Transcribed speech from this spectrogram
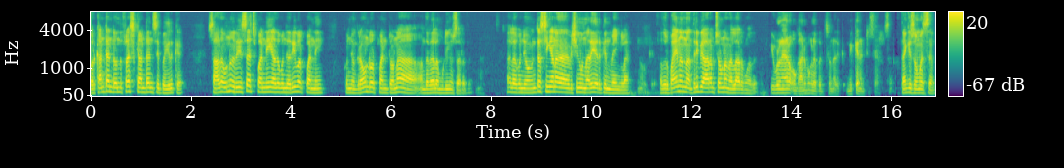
ஒரு கண்டென்ட் வந்து ஃப்ரெஷ் கண்டென்ட்ஸ் இப்போ இருக்கு. ஸோ அதை இன்னும் ரிசர்ச் பண்ணி அதை கொஞ்சம் ரீஒர்க் பண்ணி கொஞ்சம் கிரவுண்ட் ஒர்க் பண்ணிட்டோன்னா அந்த வேலை முடியும் சார் அது. அதில் கொஞ்சம் இன்ட்ரெஸ்டிங்கான விஷயங்கள் நிறைய இருக்குன்னு வைங்களேன். ஓகே அது ஒரு பயணம் தான் திருப்பி ஆரம்பிச்சோம்னா நல்லா இருக்கும் அது. இவ்வளோ நேரம் உங்கள் அனுபவங்களை பற்றி சொன்னதுக்கு மிக்க நன்றி sir thank you so much sir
